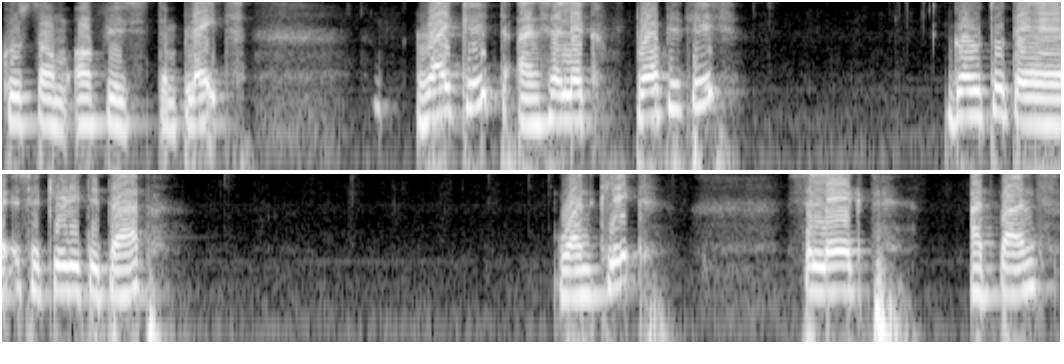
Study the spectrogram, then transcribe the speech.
custom office templates. Right click and select properties. Go to the security tab. One click. Select advanced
